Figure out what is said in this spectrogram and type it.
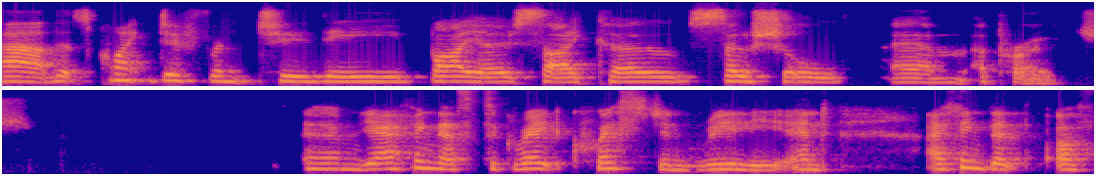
uh, that's quite different to the biopsychosocial um, approach? Um, yeah, I think that's a great question, really. And I think that, of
